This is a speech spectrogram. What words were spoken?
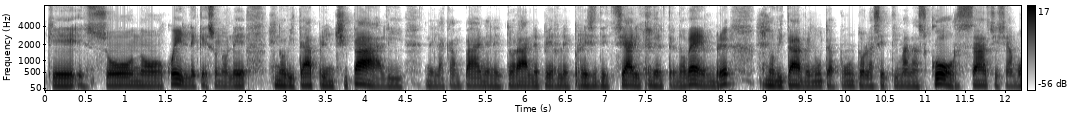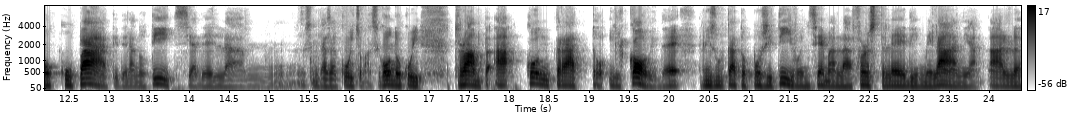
che sono, quelle che sono le novità principali nella campagna elettorale per le presidenziali del 3 novembre, novità avvenute appunto la settimana scorsa, ci siamo occupati della notizia della, base cui, insomma, secondo cui Trump ha contratto il Covid, è risultato positivo insieme alla First Lady Melania al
